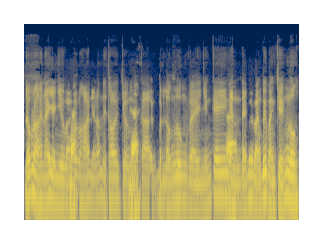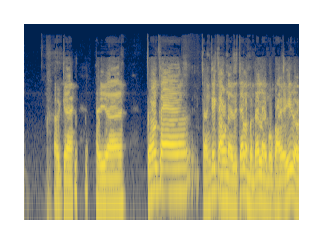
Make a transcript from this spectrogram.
đúng rồi nãy giờ nhiều bạn dạ. có câu hỏi này lắm thì thôi trường dạ. uh, bình luận luôn về những cái dạ. ngành để mấy bạn biết bạn chuyển luôn ok thì uh, có có chẳng cái câu này thì chắc là mình đã lời một vài ý rồi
